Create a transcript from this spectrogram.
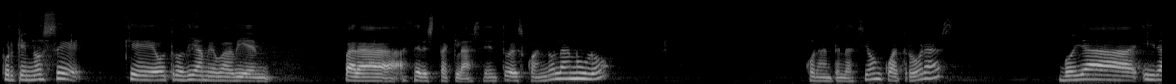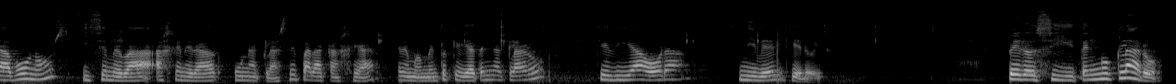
porque no sé qué otro día me va bien para hacer esta clase. Entonces, cuando la anulo, con antelación, cuatro horas, voy a ir a bonos y se me va a generar una clase para canjear en el momento que ya tenga claro qué día, hora, nivel quiero ir. Pero si tengo claro,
